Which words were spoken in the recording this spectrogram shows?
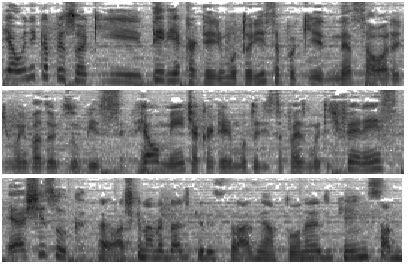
E a única pessoa que teria carteira de motorista, porque nessa hora de uma invasão de zumbis, realmente a carteira de motorista faz muita diferença, é a Shizuka. É, eu acho que na verdade o que eles trazem à tona é de quem sabe,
